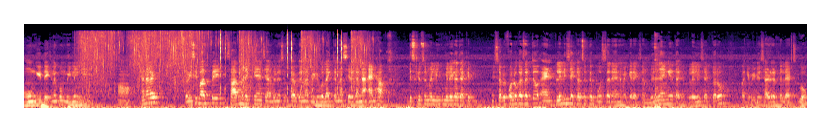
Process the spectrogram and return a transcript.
होंगी, देखने को मिलेंगी। हाँ। है ना भाई तो इसी बात पे साथ में देखते हैं चैनल पर सब्सक्राइब करना वीडियो को लाइक करना शेयर करना एंड हाँ डिस्क्रिप्शन में लिंक मिलेगा जाके इंस्टा पे फॉलो कर सकते हो एंड प्ले चेक कर सकते हो बहुत सारे एनिमे के रिएक्शन मिल जाएँगे ताकि प्ले चेक करो। बाकी वीडियो स्टार्ट करते लेट्स गो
